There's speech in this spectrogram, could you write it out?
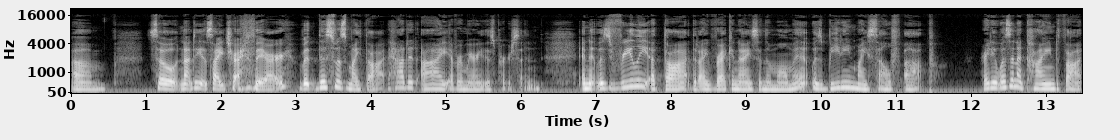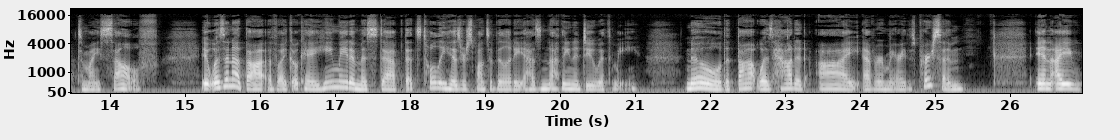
Um, so, not to get sidetracked there, but this was my thought. How did I ever marry this person? And it was really a thought that I recognized in the moment was beating myself up, right? It wasn't a kind thought to myself. It wasn't a thought of like, okay, he made a misstep. That's totally his responsibility. It has nothing to do with me. No, the thought was, how did I ever marry this person? And I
